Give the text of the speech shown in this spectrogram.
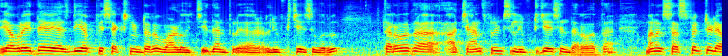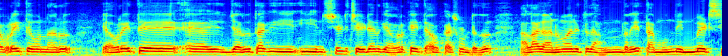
ఎవరైతే ఎస్డిఎఫ్పి సెక్షన్ ఉంటారో వాళ్ళు వచ్చి దాన్ని ప్ర- లిఫ్ట్ చేసేవారు. తర్వాత ఆ ఛాన్స్ ప్రింట్స్ లిఫ్ట్ చేసిన తర్వాత మనకు సస్పెక్టెడ్ ఎవరైతే ఉన్నారో ఎవరైతే జరుగుతా ఈ ఈ ఇన్సిడెంట్ చేయడానికి ఎవరికైతే అవకాశం ఉంటుందో అలాగ అనుమానితులు అందరి తమ ముందు ఇన్మేట్స్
